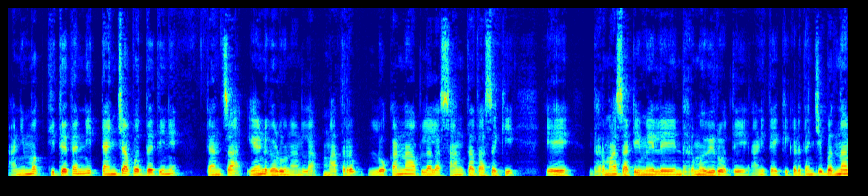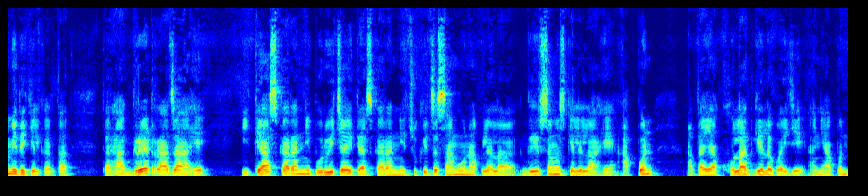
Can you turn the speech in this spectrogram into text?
आणि मग तिथे त्यांनी त्यांच्या पद्धतीने त्यांचा एंड घडवून आणला. मात्र लोकांना आपल्याला सांगतात असं की हे धर्मासाठी मेले धर्मवीर होते आणि ते एकीकडे त्यांची बदनामी देखील करतात. तर हा ग्रेट राजा आहे. इतिहासकारांनी पूर्वीच्या इतिहासकारांनी चुकीचं सांगून आपल्याला गैरसमज केलेला आहे. आपण आता या खोलात गेलं पाहिजे आणि आपण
